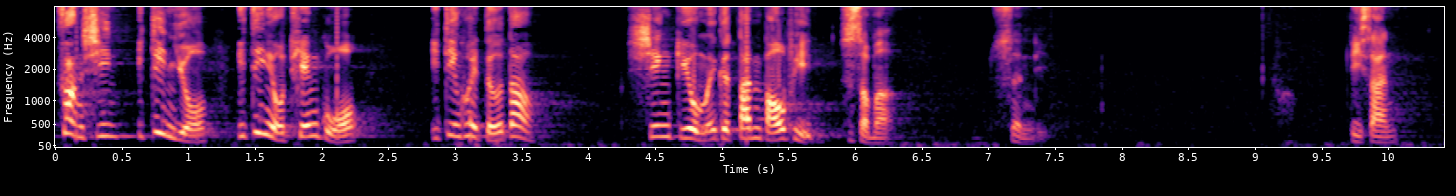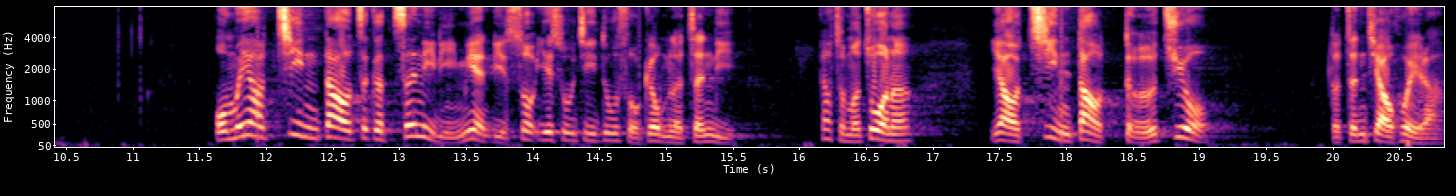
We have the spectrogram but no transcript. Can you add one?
放心，一定有，一定有天国，一定会得到。先给我们一个担保品是什么？圣灵。第三，我们要进到这个真理里面，领受耶稣基督所给我们的真理，要怎么做呢？要进到得救的真教会啦。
